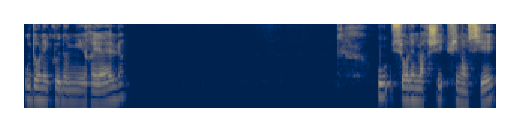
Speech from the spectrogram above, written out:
ou dans l'économie réelle ou sur les marchés financiers,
